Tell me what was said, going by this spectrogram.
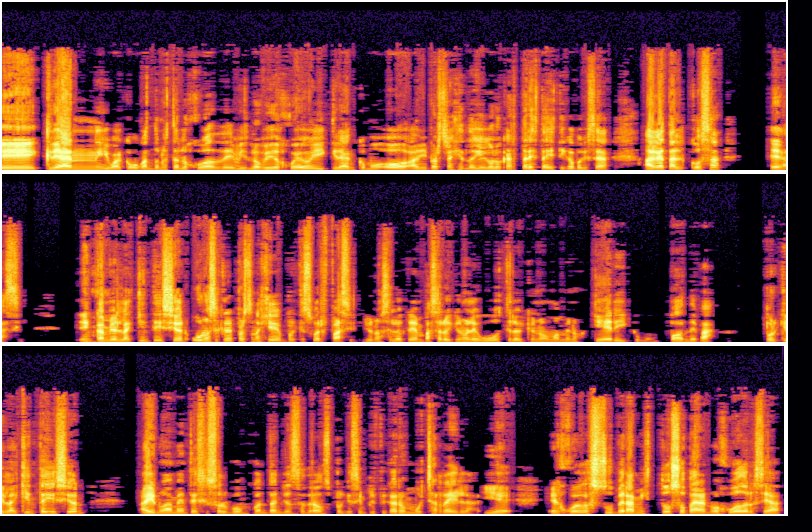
eh, crean igual como cuando no están los juegos de los videojuegos y crean como, oh, a mi personaje le tengo que colocar tal estadística para que sea, haga tal cosa, es así. En cambio, en la quinta edición, uno se crea el personaje porque es súper fácil. Y uno se lo crea en base a lo que uno le guste, lo que uno más o menos quiere y como para dónde va. Porque en la quinta edición, ahí nuevamente se hizo el boom con Dungeons and Dragons porque simplificaron muchas reglas. Y eh, el juego es súper amistoso para nuevos jugadores. O sea,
